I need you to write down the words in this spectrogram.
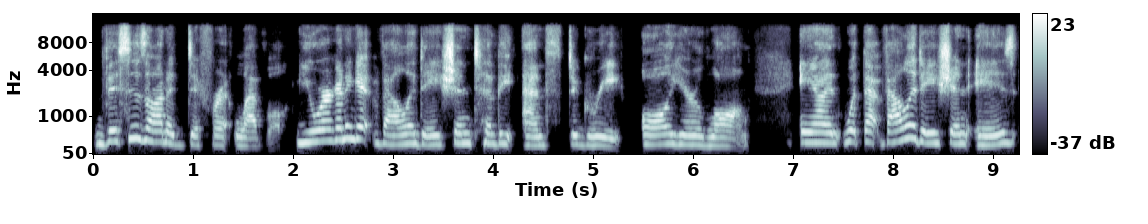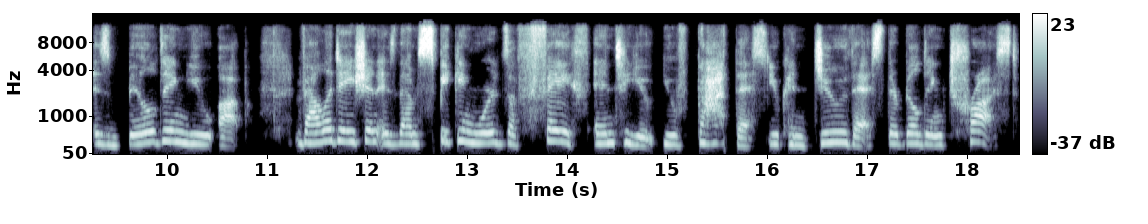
this is on a different level. You are going to get validation to the nth degree all year long. And what that validation is, is building you up. Validation is them speaking words of faith into you. You've got this. You can do this. They're building trust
